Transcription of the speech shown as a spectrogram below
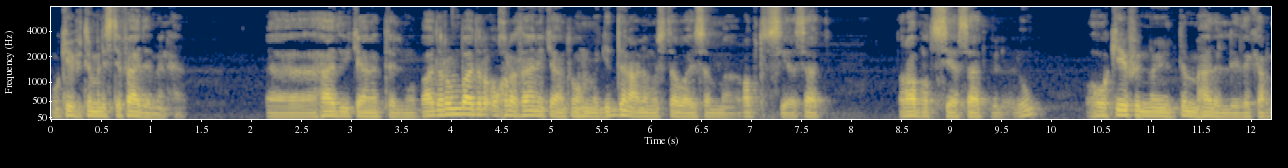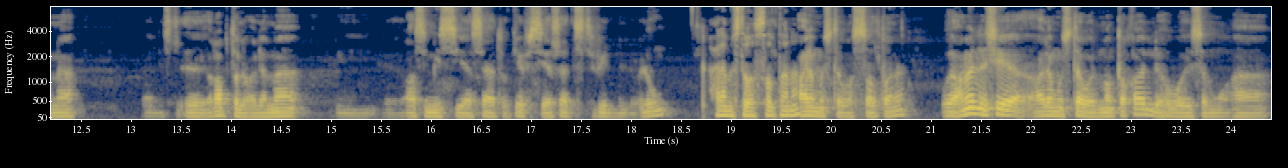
وكيف يتم الاستفادة منها. آه هذه كانت المبادرة. ومبادرة أخرى ثانية كانت مهمة جدا على مستوى يسمى ربط السياسات رابط السياسات بالعلوم وهو كيف أنه يتم هذا اللي ذكرناه ربط العلماء براسمي السياسات وكيف السياسات تستفيد من العلوم. على مستوى السلطنة؟ على مستوى السلطنة. وعملنا شيء على مستوى المنطقة اللي هو يسموها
